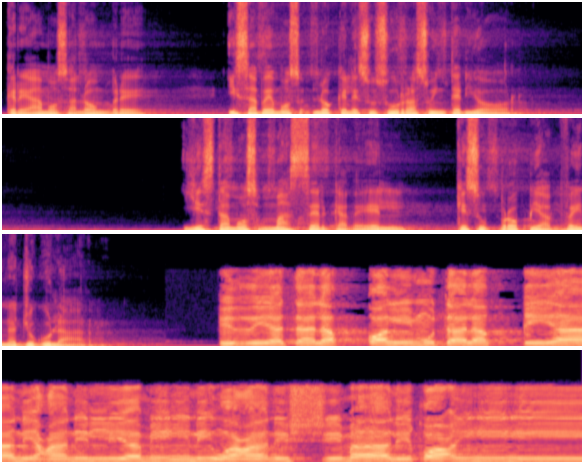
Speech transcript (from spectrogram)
creamos al hombre y sabemos lo que le susurra su interior. Y estamos más cerca de él que su propia vena yugular. إذ يتلقى المتلقيان عن اليمين وعن الشمال قعيد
